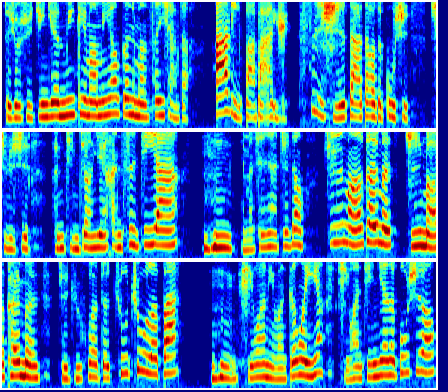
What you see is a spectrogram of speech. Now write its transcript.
这就是今天 Miki 妈咪要跟你们分享的阿里巴巴与四十大盗的故事，是不是很紧张也很刺激呀？哼哼，你们现在知道“芝麻开门，芝麻开门”这句话的出处了吧？哼哼，希望你们跟我一样喜欢今天的故事哦。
